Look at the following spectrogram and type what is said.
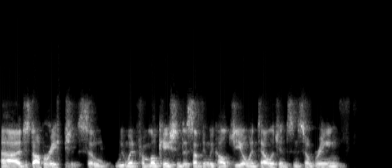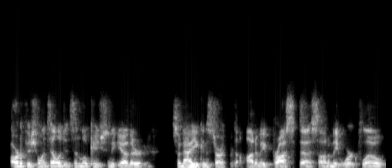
uh, just operations. So we went from location to something we call geo intelligence. And so bringing artificial intelligence and location together. So now you can start to automate process, automate workflow,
